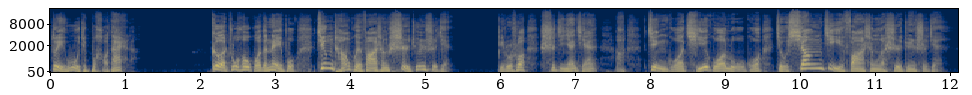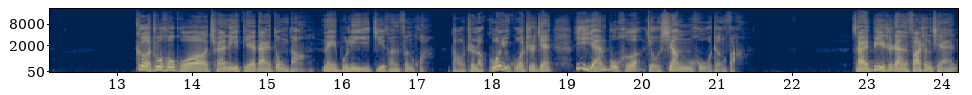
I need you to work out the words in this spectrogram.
队伍就不好带了。各诸侯国的内部经常会发生弑君事件，比如说十几年前啊，晋国、齐国、鲁国就相继发生了弑君事件。各诸侯国权力迭代动荡，内部利益集团分化，导致了国与国之间一言不合就相互征伐。在邲之战发生前。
